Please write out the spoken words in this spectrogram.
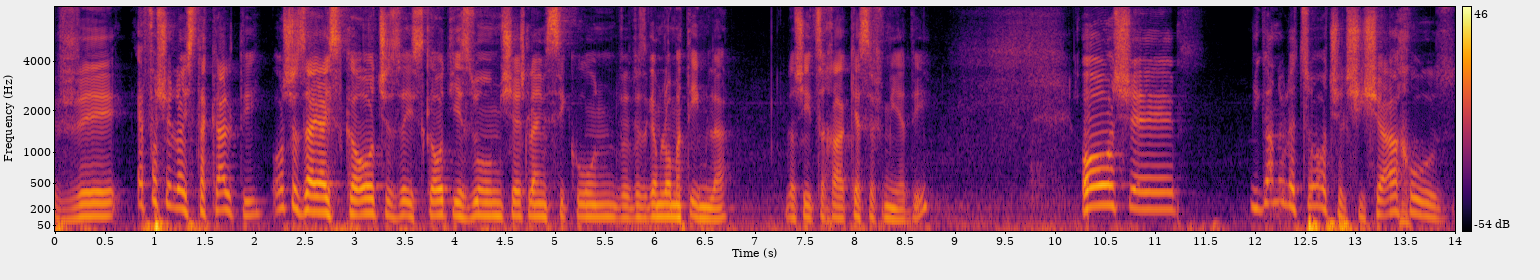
ואיפה שלא הסתכלתי, או שזה היה עסקאות, שזה עסקאות ייזום שיש להן סיכון, וזה גם לא מתאים לה, בגלל שהיא צריכה כסף מיידי, או שהגענו לתשואות של שישה אחוז,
